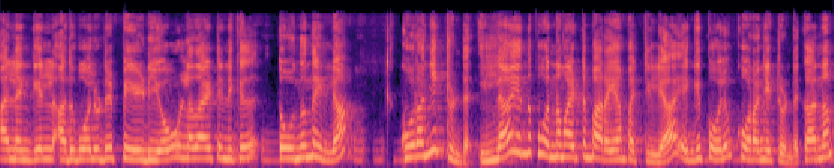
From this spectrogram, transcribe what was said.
അല്ലെങ്കിൽ അതുപോലൊരു പേടിയോ ഉള്ളതായിട്ട് എനിക്ക് തോന്നുന്നില്ല. കുറഞ്ഞിട്ടുണ്ട്. ഇല്ല എന്ന് പൂർണമായിട്ടും പറയാൻ പറ്റില്ല. എങ്കിൽ പോലും കുറഞ്ഞിട്ടുണ്ട്. കാരണം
